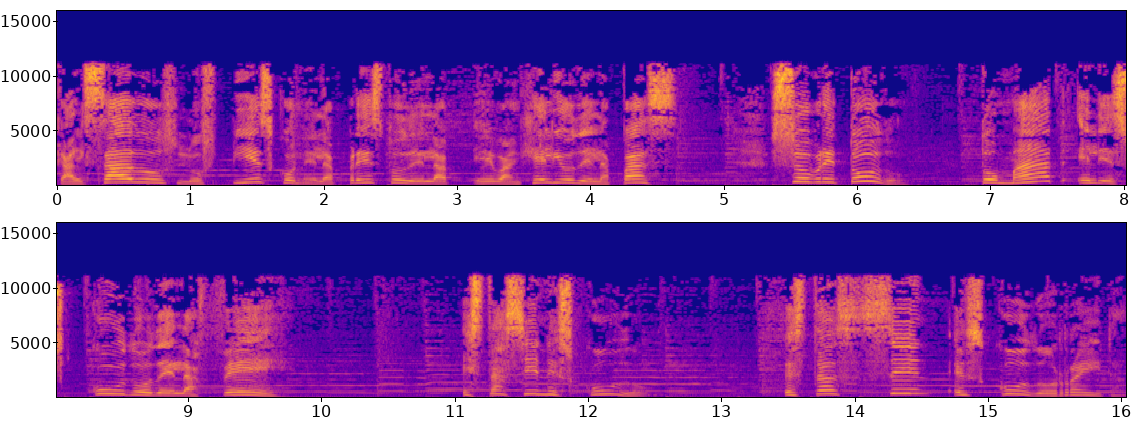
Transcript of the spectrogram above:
calzados los pies con el apresto del Evangelio de la paz. Sobre todo, tomad el escudo de la fe estás sin escudo. Estás sin escudo, reina.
